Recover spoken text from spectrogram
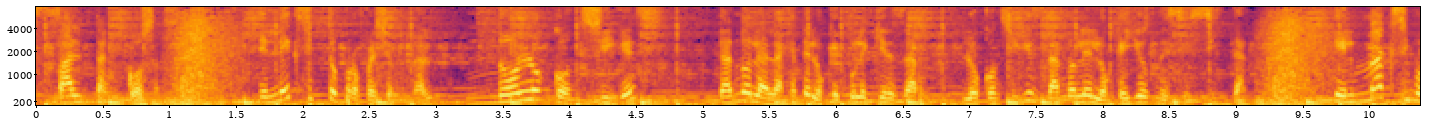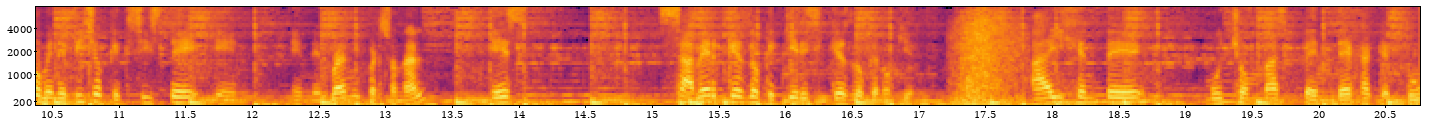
faltan cosas. El éxito profesional no lo consigues dándole a la gente lo que tú le quieres dar, lo consigues dándole lo que ellos necesitan. El máximo beneficio que existe en, en el branding personal es saber qué es lo que quieres y qué es lo que no quieres. Hay gente mucho más pendeja que tú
